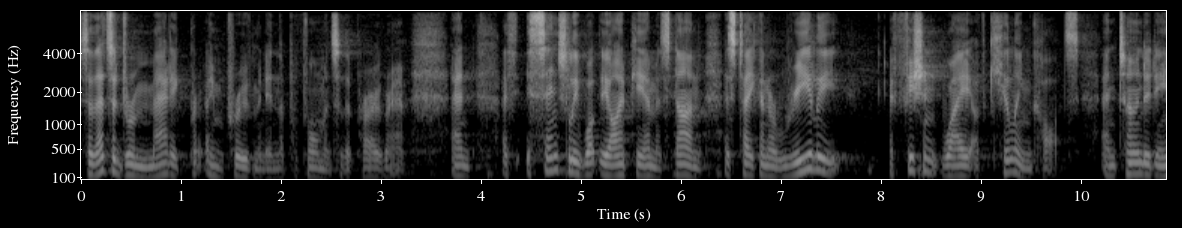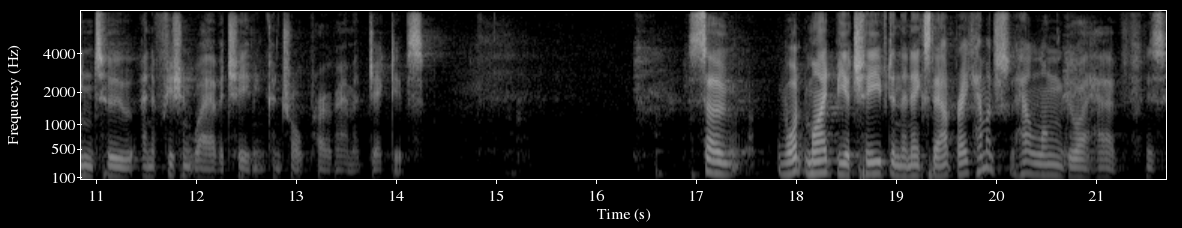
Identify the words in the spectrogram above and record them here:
So that's a dramatic improvement in the performance of the program. And essentially what the IPM has done has taken a really efficient way of killing COTS and turned it into an efficient way of achieving control program objectives. So what might be achieved in the next outbreak? How much, how long do I have? Is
